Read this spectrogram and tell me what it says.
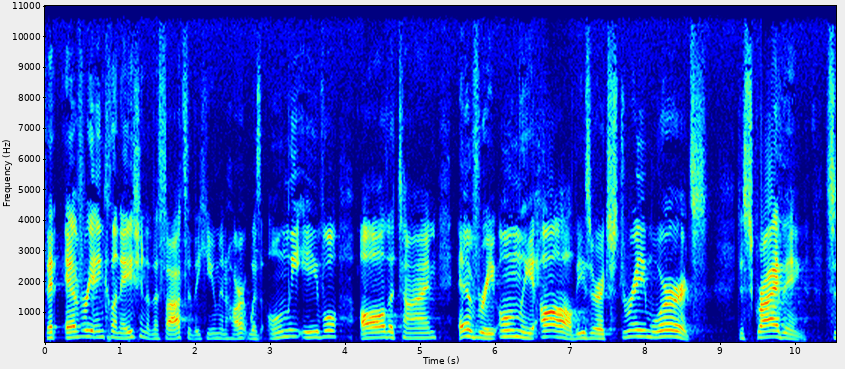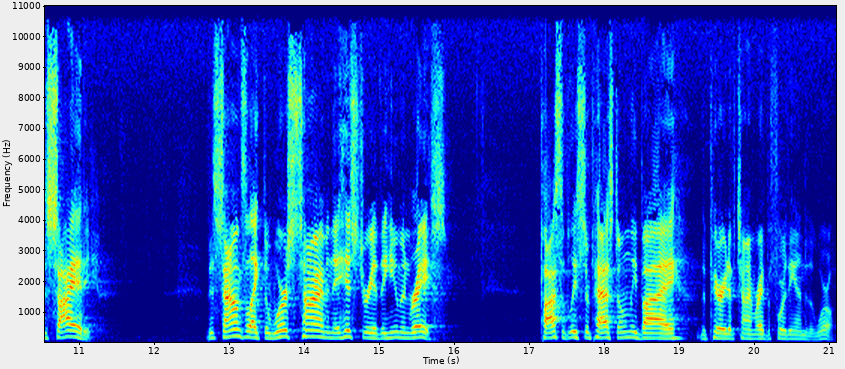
that every inclination of the thoughts of the human heart was only evil all the time. Every, only, all. These are extreme words describing society. This sounds like the worst time in the history of the human race, possibly surpassed only by the period of time right before the end of the world.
